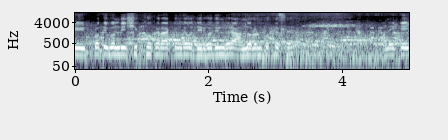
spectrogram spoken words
এই প্রতিবন্ধী শিক্ষকেরা কিন্তু দীর্ঘদিন ধরে আন্দোলন করতেছে। অনেকেই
